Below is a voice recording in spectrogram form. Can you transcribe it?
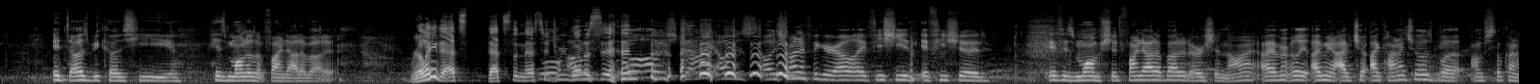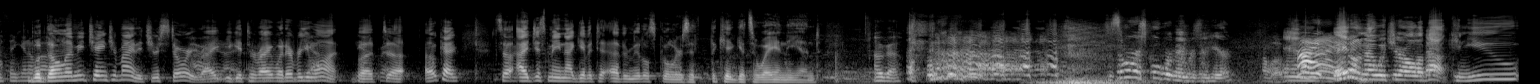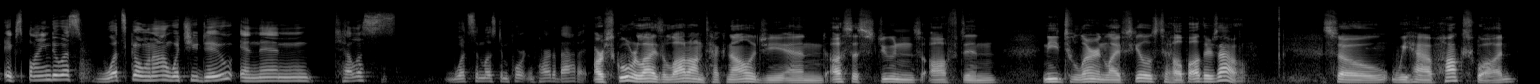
It does because he his mom doesn't find out about it. Really? That's that's the message we want to send. Well, I was trying. I was I was trying to figure out like, if he should if he should if his mom should find out about it or should not. I haven't really. I mean, I've cho- I kind of chose, but I'm still kind of thinking about. Well, it. don't let me change your mind. It's your story, right? You get to write whatever you Yeah. want. Yeah, But right. uh, okay, so I just may not give it to other middle schoolers if the kid gets away in the end. Okay. So some of our school board members are here. Hello. And they don't know what you're all about. Can you explain to us what's going on, what you do, and then tell us what's the most important part about it? Our school relies a lot on technology, and us as students often need to learn life skills to help others out. So we have Hawk Squad,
